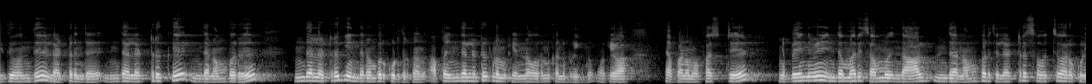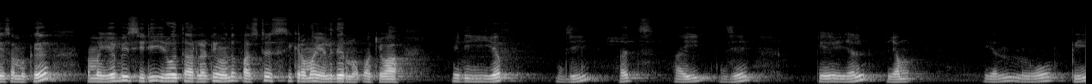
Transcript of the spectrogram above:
இது வந்து லெட்ரு இந்த இந்த லெட்டருக்கு இந்த நம்பரு இந்த லெட்டருக்கு இந்த நம்பர் கொடுத்துருக்காங்க. அப்போ இந்த லெட்டருக்கு நமக்கு என்ன வரும்னு கண்டுபிடிக்கணும். ஓகேவா அப்போ நம்ம ஃபஸ்ட்டு இப்போ இனிமே இந்த மாதிரி சம் இந்த ஆல் இந்த நம்பர் லெட்டர்ஸை வச்சு வரக்கூடிய சம்முக்கு நம்ம ஏபிசிடி இருபத்தாறு லெட்டையும் வந்து ஃபஸ்ட்டு சீக்கிரமாக எழுதிடணும். ஓகேவா இது E F G H I J K L M N O P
